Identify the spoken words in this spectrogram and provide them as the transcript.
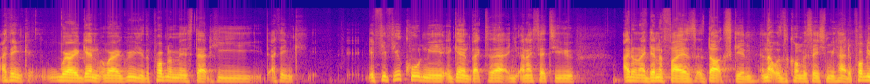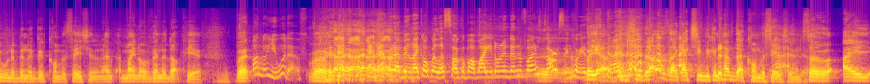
I think where again, where I agree with you, the problem is that he, I think, if, if you called me again back to that and, and I said to you, I don't identify as, as dark skin, and that was the conversation we had, it probably wouldn't have been a good conversation, and I, I might not have ended up here. But Oh no, you would have. Right. and, and that would have been like, okay, let's talk about why you don't identify as dark skin. But yeah, see, but I was like, actually, we can have that conversation. So I,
